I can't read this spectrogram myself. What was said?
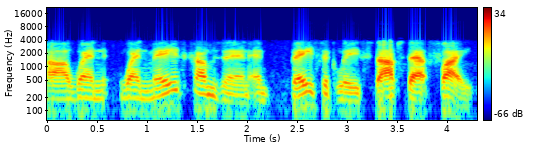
Uh, when when Maze comes in and basically stops that fight,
